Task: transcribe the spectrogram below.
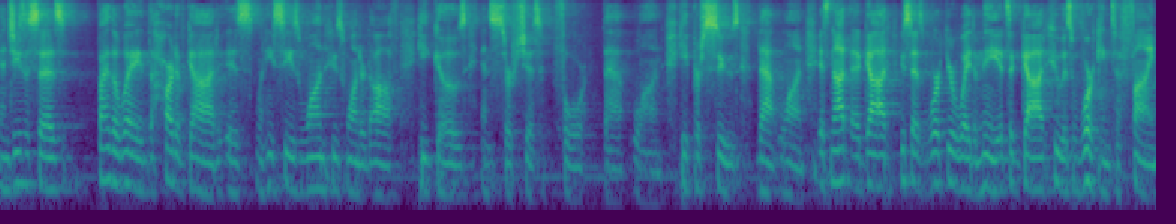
And Jesus says, by the way, the heart of God is when he sees one who's wandered off, he goes and searches for that one. He pursues that one. It's not a God who says, Work your way to me. It's a God who is working to find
